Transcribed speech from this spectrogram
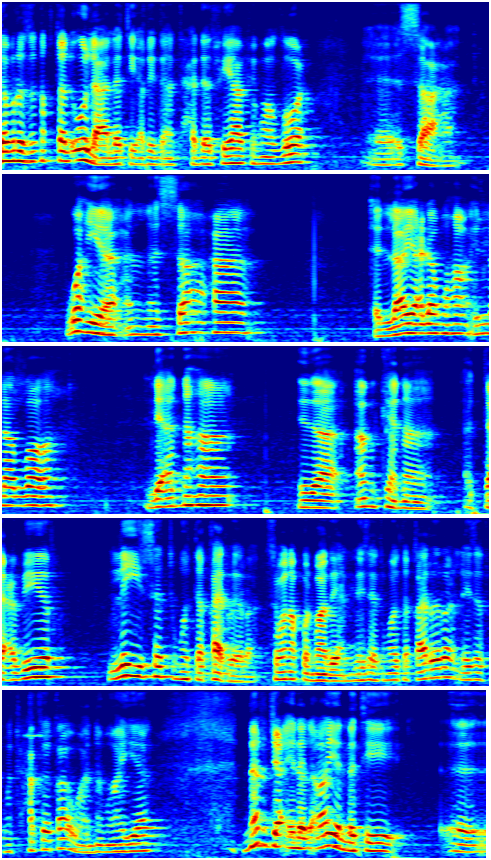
تبرز النقطة الأولى التي أريد أن أتحدث فيها في موضوع آه، الساعة. وهي أن الساعة لا يعلمها إلا الله لأنها إذا أمكن التعبير ليست متقررة. نقول ماذا يعني ليست متقررة ليست متحققة وإنما هي نرجع إلى الآية التي آه،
